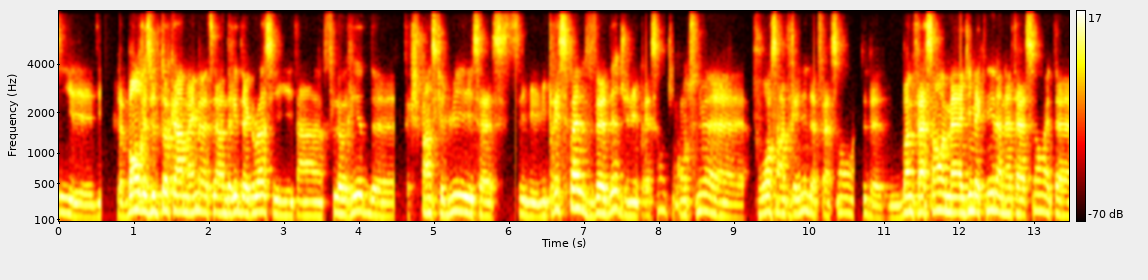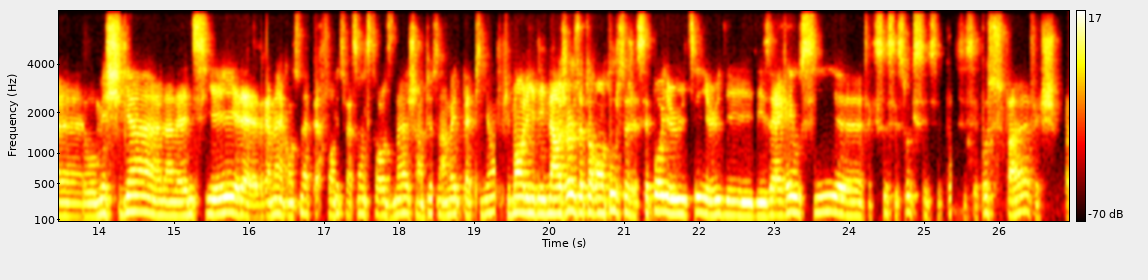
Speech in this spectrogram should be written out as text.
des le bon résultat quand même. André DeGrasse, il est en Floride. Euh, je pense que lui, c'est les, principales vedettes, j'ai l'impression, qui continuent à pouvoir s'entraîner de façon, de bonne façon. Maggie McNeil en natation est au Michigan dans la NCAA. Elle, a vraiment continué à performer de façon extraordinaire, championne 100 mètres papillon. Puis bon, les, nageuses de Toronto, je ne sais pas, il y a eu, il y a eu des, arrêts aussi. Euh, fait que ça, c'est sûr que c'est pas, pas super. Fait que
